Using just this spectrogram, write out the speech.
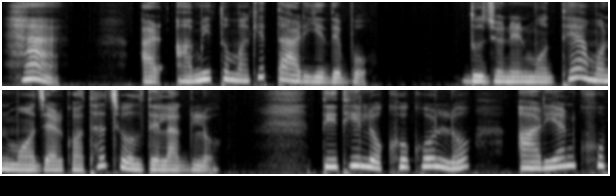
হ্যাঁ আর আমি তোমাকে তাড়িয়ে দেব। দুজনের মধ্যে এমন মজার কথা চলতে লাগল। তিথি লক্ষ্য করল, আরিয়ান খুব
